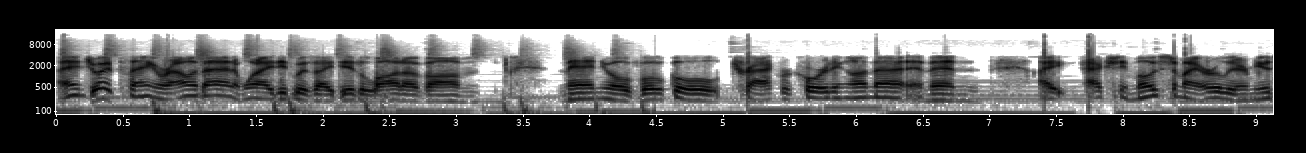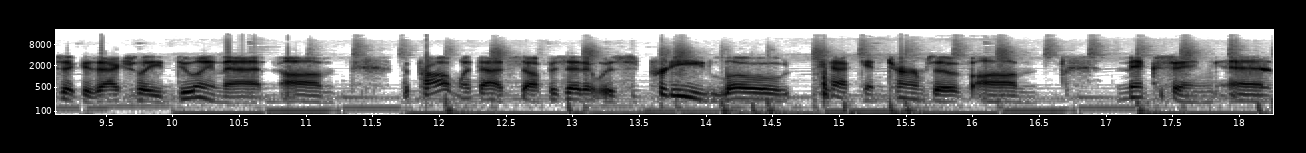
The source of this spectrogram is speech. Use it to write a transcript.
I enjoyed playing around with that. And what I did was I did a lot of um, manual vocal track recording on that. And then I actually, most of my earlier music is actually doing that. Um, the problem with that stuff is that it was pretty low tech in terms of um, mixing and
